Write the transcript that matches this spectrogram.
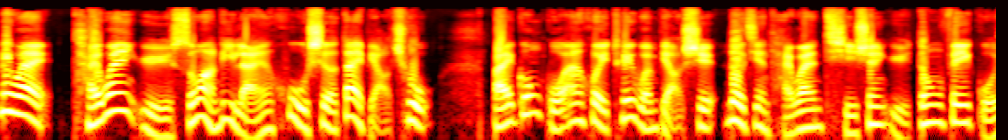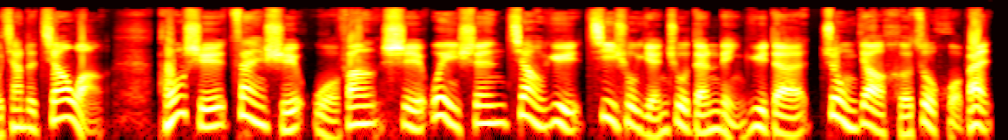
另外，台湾与索马利兰互设代表处。白宫国安会推文表示，乐见台湾提升与东非国家的交往，同时暂时我方是卫生、教育、技术援助等领域的重要合作伙伴。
